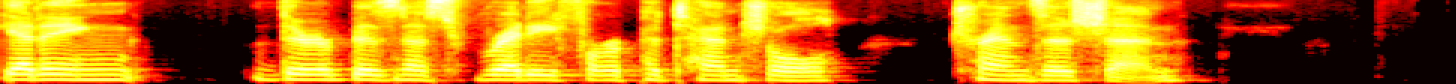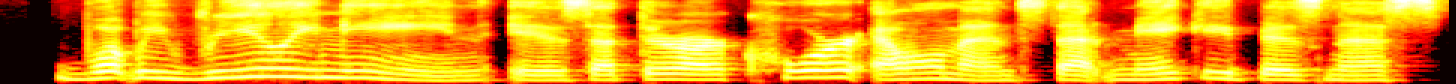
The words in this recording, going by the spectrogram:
getting their business ready for a potential transition. What we really mean is that there are core elements that make a business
